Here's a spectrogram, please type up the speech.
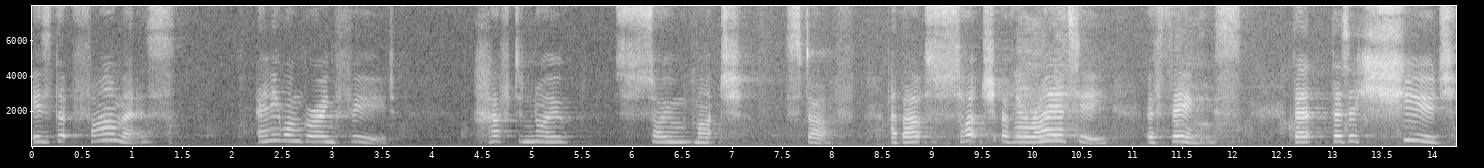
is that farmers, anyone growing food, have to know so much stuff about such a variety of things that there's a huge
